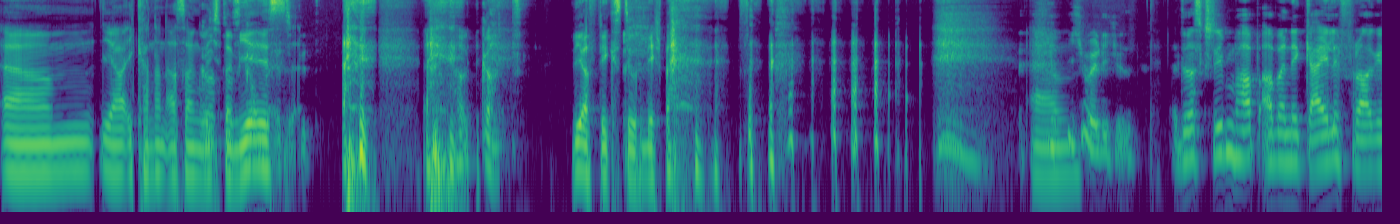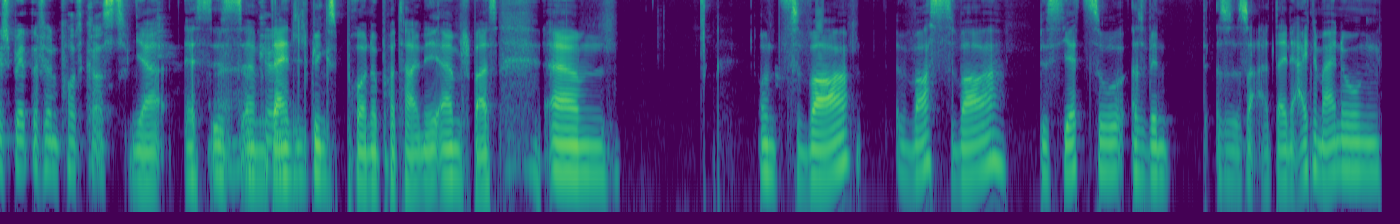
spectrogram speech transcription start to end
Ähm, ja, ich kann dann auch sagen, wie es bei mir kommt ist. oh Gott. Wie oft wickst du? Nicht Spaß. ähm, Ich will nicht wissen. Du hast geschrieben, hab aber eine geile Frage später für einen Podcast. ja, es ist Ah, ähm, okay. dein Lieblingspornoportal. Nee, ähm, Spaß. Ähm, und zwar, was war bis jetzt so, also wenn, also so deine eigene Meinung,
